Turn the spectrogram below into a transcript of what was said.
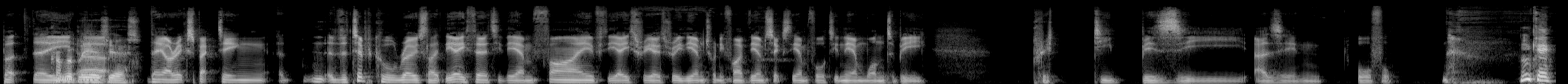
But they Probably uh, is, yes. they are expecting uh, the typical roads like the A30, the M5, the A303, the M25, the M6, the M40, and the M1 to be pretty busy, as in awful. Okay.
